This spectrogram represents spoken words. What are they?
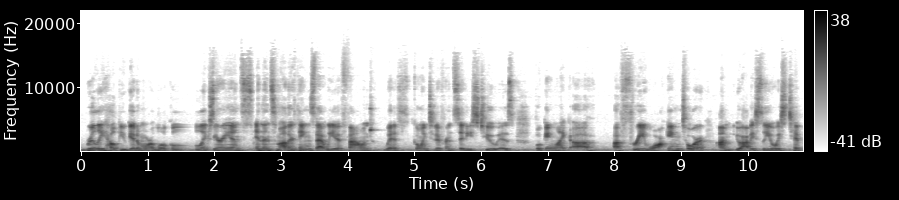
really help you get a more local experience. And then some other things that we have found with going to different cities too is booking like a, a free walking tour. Um, you obviously always tip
